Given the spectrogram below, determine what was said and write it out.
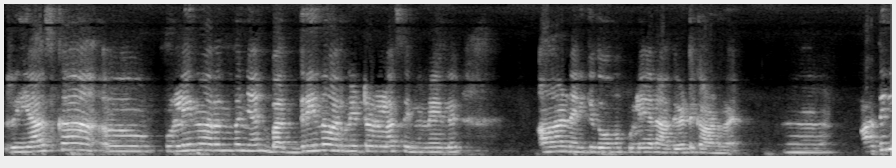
റിയാസ് ഖാ പുള്ളി എന്ന് പറയുന്നത് ഞാൻ ബദ്രി എന്ന് പറഞ്ഞിട്ടുള്ള സിനിമയിൽ ആണ് എനിക്ക് തോന്നുന്നു പുള്ളി ഞാൻ ആദ്യമായിട്ട് കാണുന്നത് അതിൽ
